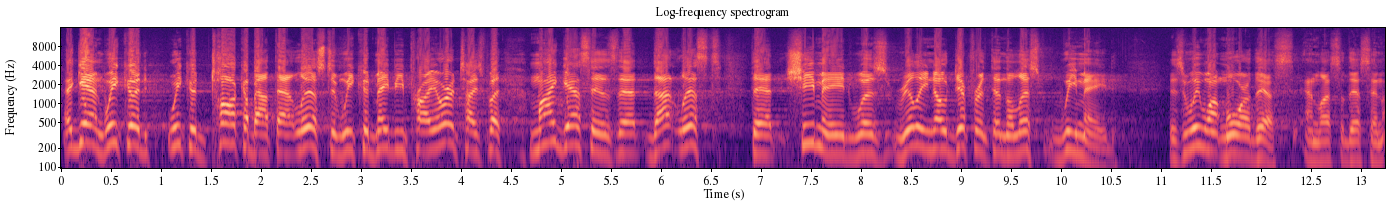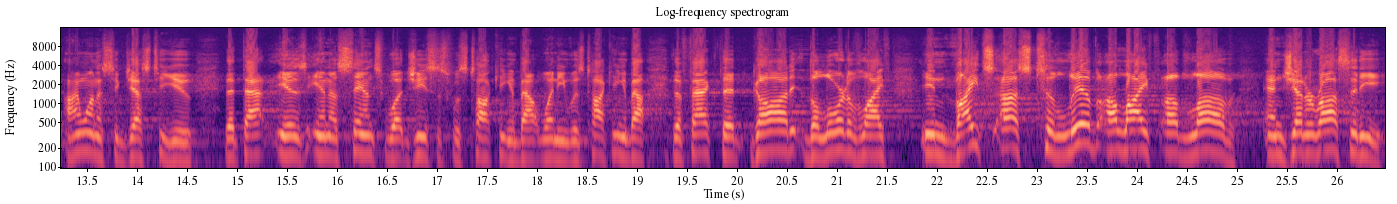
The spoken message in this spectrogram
Again, we could, we could talk about that list and we could maybe prioritize, but my guess is that that list that she made was really no different than the list we made is we want more of this and less of this. And I want to suggest to you that that is, in a sense, what Jesus was talking about when he was talking about the fact that God, the Lord of life, invites us to live a life of love and generosity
